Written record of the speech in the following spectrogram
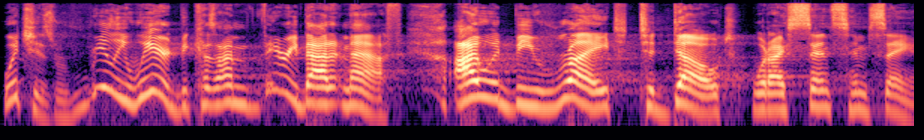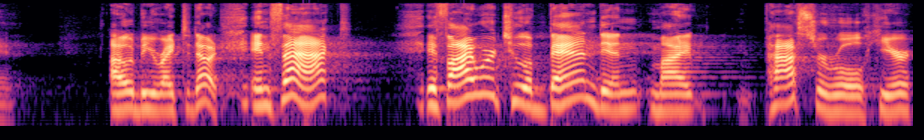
which is really weird because I'm very bad at math. I would be right to doubt what I sense Him saying. I would be right to doubt it. In fact, if I were to abandon my pastor role here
